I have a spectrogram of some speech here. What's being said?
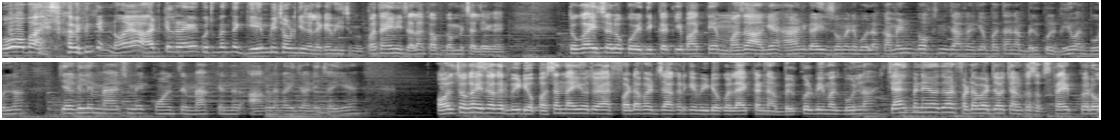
ओ भाई साहब, इनके नौ या आठ किल रह गए। कुछ बंदे गेम भी छोड़ के चले गए बीच में। पता ही नहीं चला कब कब में चले गए। तो गाइज़ चलो कोई दिक्कत की बात नहीं है मज़ा आ गया। एंड गाइज़ जो मैंने बोला कमेंट बॉक्स में जाकर के बताना, बिल्कुल भी मत भूलना कि अगले मैच में कौन से मैप के अंदर आग लगाई जानी चाहिए। ऑल्सो गाइज़ अगर वीडियो पसंद आई हो तो यार फटाफट जाकर के वीडियो को लाइक करना बिल्कुल भी मत भूलना। चैनल पर नहीं हो तो यार फटाफट जाओ चैनल को सब्सक्राइब करो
